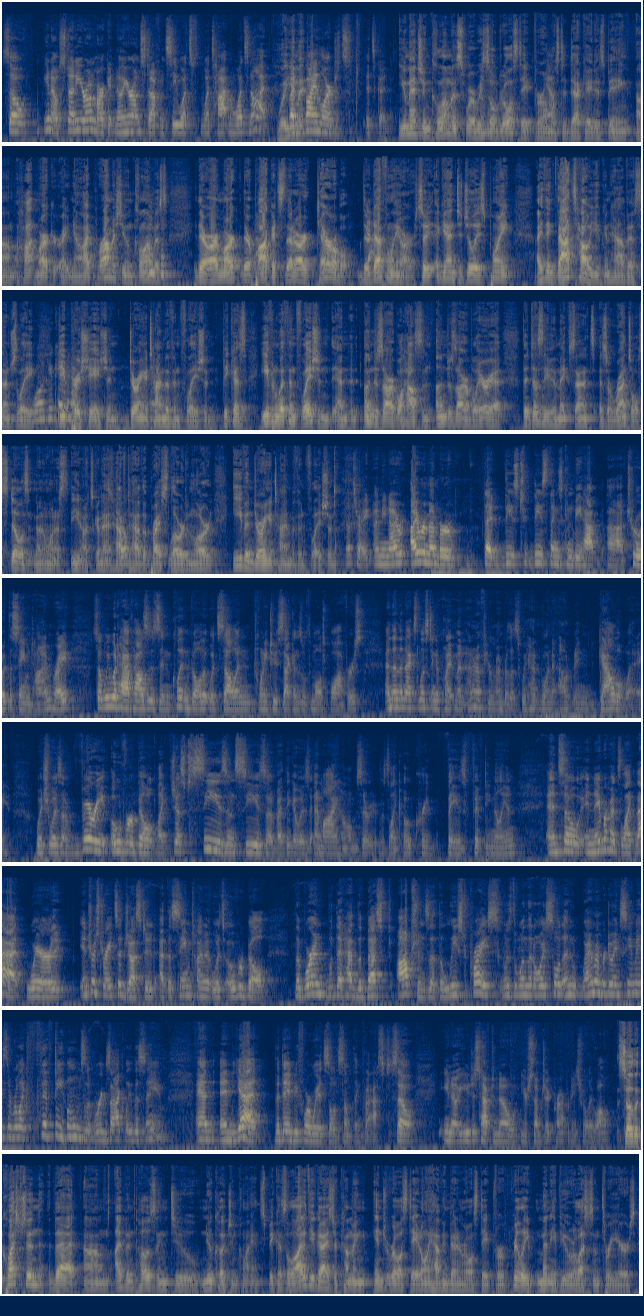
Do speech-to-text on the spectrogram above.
So you know, study your own market, know your own stuff, and see what's what's hot and what's not. Well, but ma- by and large, it's it's good. You mentioned Columbus, where we mm-hmm. sold real estate for almost yeah. a decade, as being um, a hot market right now. I promise you, in Columbus, there are mark there are pockets that are terrible. There yeah. definitely are. So again, to Julie's point, I think that's how you can have essentially well, depreciation have. during a time of inflation. Because even with inflation, and an undesirable house in an undesirable area that doesn't even make sense as a rental still isn't going to want to, you know, it's going to have true. to have the price lowered and lowered even during a time of inflation. That's right. I mean, I, I remember that these two, these things can be ha- uh, true at the same time, right? So we would have houses in Clintonville that would sell in 22 seconds with multiple offers and then the next listing appointment, I don't know if you remember this, we had one out in Galloway, which was a very overbuilt, like just seas and seas of, I think it was MI homes. It was like Oak Creek phase 50 million. And so in neighborhoods like that, where interest rates adjusted at the same time it was overbuilt, the one that had the best options at the least price was the one that always sold. And I remember doing CMAs, there were like 50 homes that were exactly the same. And, and yet, the day before we had sold something fast. So you know, you just have to know your subject properties really well. So the question that um, I've been posing to new coaching clients, because a lot of you guys are coming into real estate only having been in real estate for really many of you are less than three years,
